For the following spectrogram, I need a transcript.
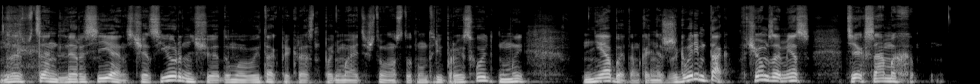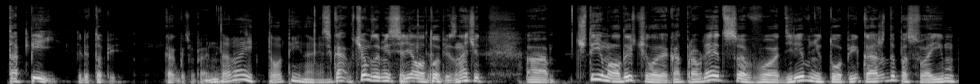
Это специально для россиян сейчас ерничаю, я думаю, вы и так прекрасно понимаете, что у нас тут внутри происходит, но мы не об этом, конечно же, говорим. Так, в чем замес тех самых топей или топий? Как быть правильно? Давай топий, наверное. В чем замес сериала Топи? Значит, а, четыре молодых человека отправляются в деревню Топи, каждый по, своим,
